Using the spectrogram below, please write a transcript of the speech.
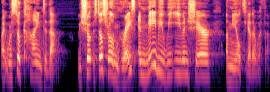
Right? We're still kind to them. We show, still show them grace, and maybe we even share a meal together with them.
